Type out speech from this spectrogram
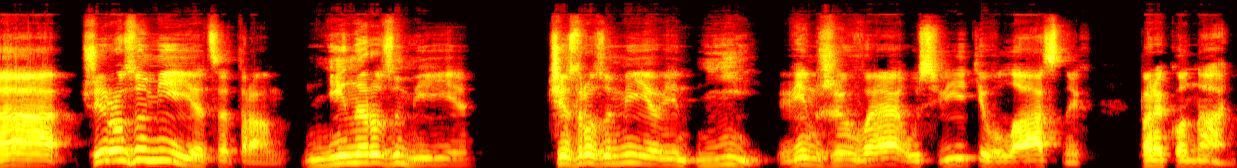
Е, чи розуміє це Трамп? Ні, не розуміє. Чи зрозуміє він? Ні. Він живе у світі власних переконань,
